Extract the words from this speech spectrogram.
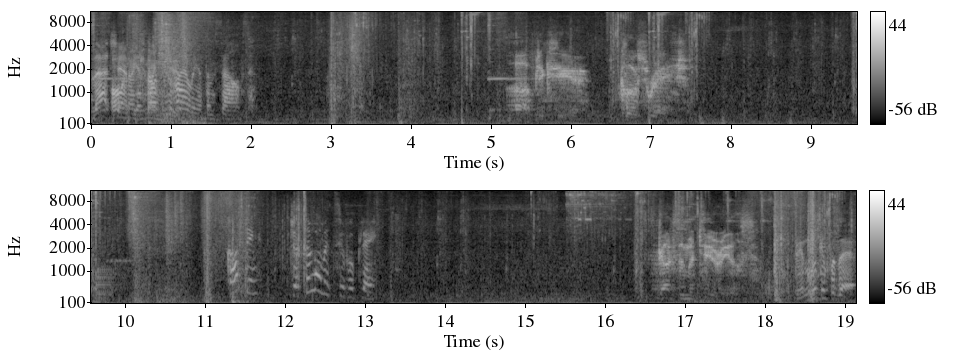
That Oh, and I champion cannot thinks too highly of themselves. Optics here. Close range. Costing. Just a moment, s'il vous plaît. Got some materials. Been looking for that.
